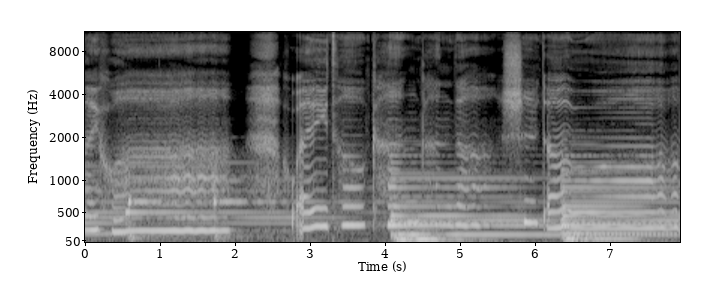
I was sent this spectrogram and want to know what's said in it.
泪花，回头看看。当时的，我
